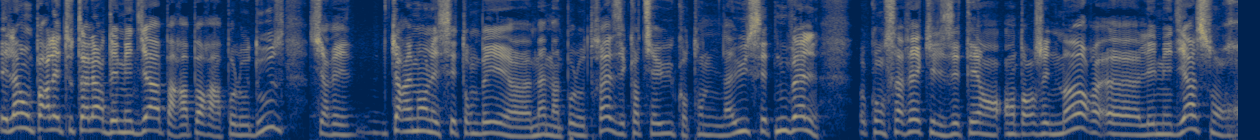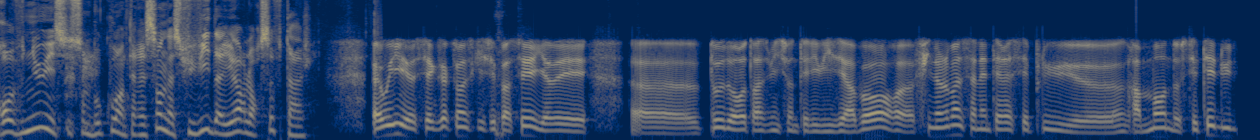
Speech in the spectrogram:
Et là, on parlait tout à l'heure des médias par rapport à Apollo 12, qui avait carrément laissé tomber même Apollo 13. Et quand il y a eu, quand on a eu cette nouvelle qu'on savait qu'ils étaient en, en, danger de mort, euh, les médias sont revenus et se sont beaucoup intéressés. On a suivi d'ailleurs leur sauvetage. Ben oui, c'est exactement ce qui s'est passé. Il y avait euh, peu de retransmissions télévisées à bord. Euh, finalement, ça n'intéressait plus euh, un grand monde. C'était du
